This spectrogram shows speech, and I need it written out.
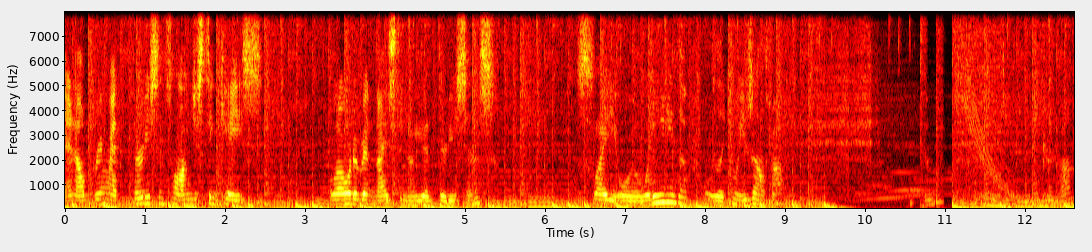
and I'll bring my 30 cents along just in case. Well, it would have been nice to know you had 30 cents. Slidey oil, what do we need that for? Like, can we use that on the it on.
